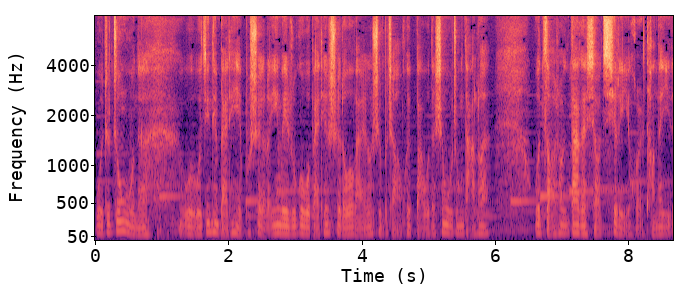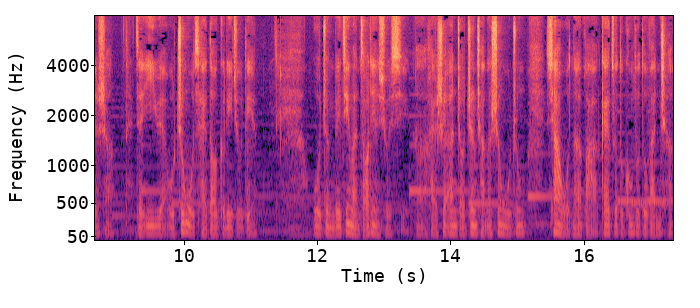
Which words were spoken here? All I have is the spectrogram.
我这中午呢，我我今天白天也不睡了，因为如果我白天睡了，我晚上又睡不着，会把我的生物钟打乱。我早上大概小憩了一会儿，躺在椅子上，在医院。我中午才到隔离酒店。我准备今晚早点休息啊，还是按照正常的生物钟。下午呢，把该做的工作都完成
